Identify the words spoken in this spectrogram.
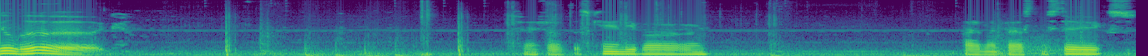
a lug. Finish off this candy bar. Hide my past mistakes.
